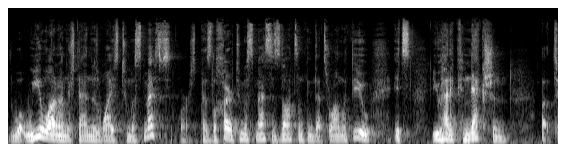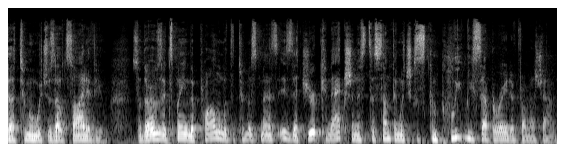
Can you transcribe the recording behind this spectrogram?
What we want to understand is why is tumas mess worse. Because the chayr tumas mess is not something that's wrong with you. It's you had a connection uh, to a tumah which was outside of you. So there was explaining the problem with the tumas mess is that your connection is to something which is completely separated from Hashem.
